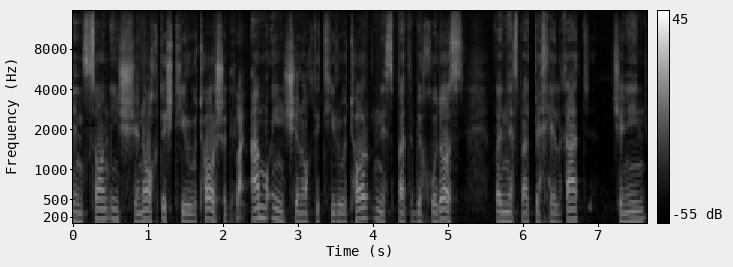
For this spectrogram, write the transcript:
انسان این شناختش تیروتار شده. بله. اما این شناخت تیروتار نسبت به خداست و نسبت به خلقت چنین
